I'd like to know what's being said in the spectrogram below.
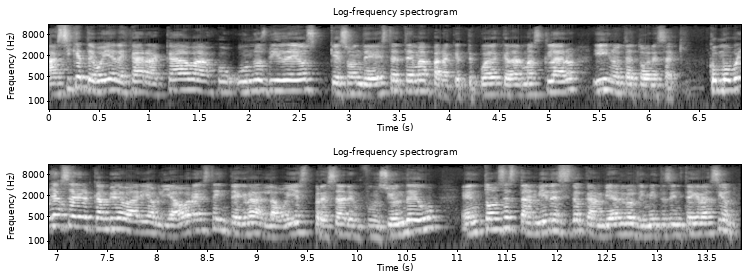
Así que te voy a dejar acá abajo unos videos que son de este tema para que te pueda quedar más claro y no te atores aquí. Como voy a hacer el cambio de variable y ahora esta integral la voy a expresar en función de u, entonces también necesito cambiar los límites de integración.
